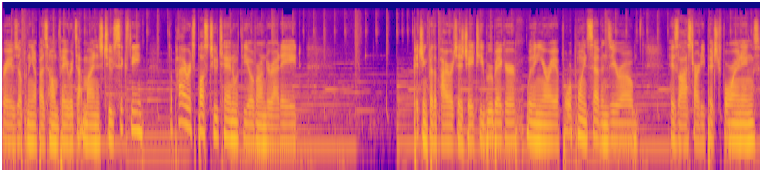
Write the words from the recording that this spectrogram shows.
Braves opening up as home favorites at minus 260. The Pirates plus 210 with the over under at 8. Pitching for the Pirates is JT Brubaker with an ERA of 4.70. His last start, he pitched four innings,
